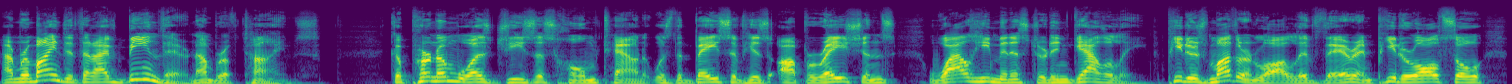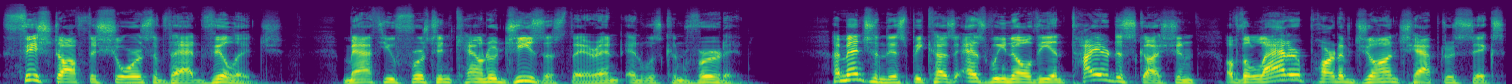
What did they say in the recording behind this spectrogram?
I'm reminded that I've been there a number of times. Capernaum was Jesus' hometown. It was the base of his operations while he ministered in Galilee. Peter's mother in law lived there, and Peter also fished off the shores of that village. Matthew first encountered Jesus there and, and was converted. I mention this because, as we know, the entire discussion of the latter part of John chapter 6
